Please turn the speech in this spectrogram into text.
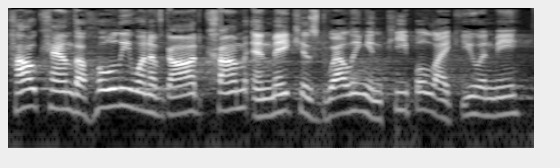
How can the Holy One of God come and make his dwelling in people like you and me?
